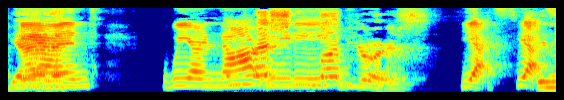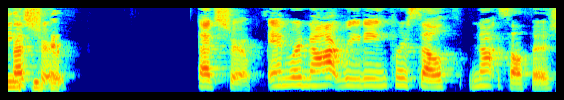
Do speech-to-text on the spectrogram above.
Yeah. And we are not Unless reading. You love yours. Yes, yes, that's true. That's true. And we're not reading for self, not selfish,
